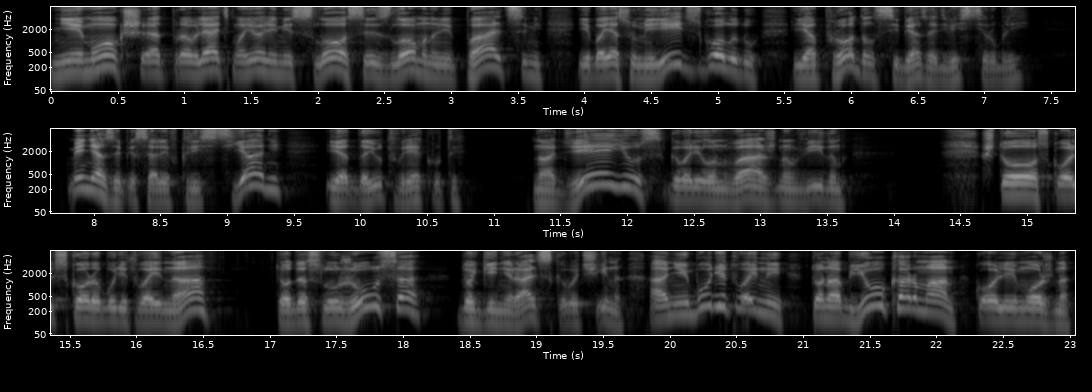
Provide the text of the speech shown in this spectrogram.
не могши отправлять мое ремесло с изломанными пальцами и, боясь умереть с голоду, я продал себя за 200 рублей. Меня записали в крестьяне и отдают в рекруты. «Надеюсь», — говорил он важным видом, — «что, сколь скоро будет война, то дослужуся до генеральского чина, а не будет войны, то набью карман, коли можно,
